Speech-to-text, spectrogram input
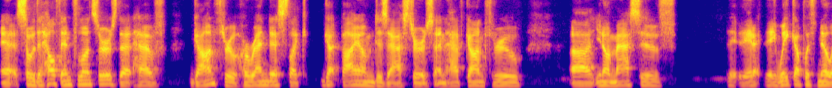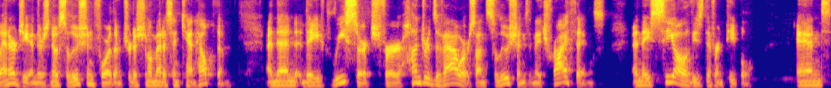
Uh, so the health influencers that have gone through horrendous like gut biome disasters and have gone through uh, you know massive they, they, they wake up with no energy and there's no solution for them. Traditional medicine can't help them. And then they research for hundreds of hours on solutions and they try things and they see all of these different people. And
